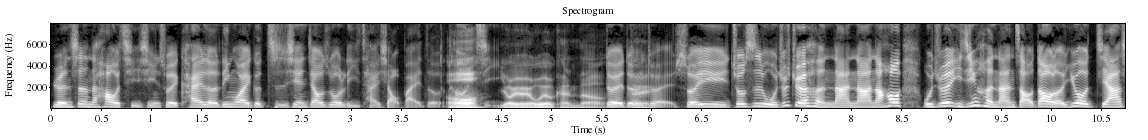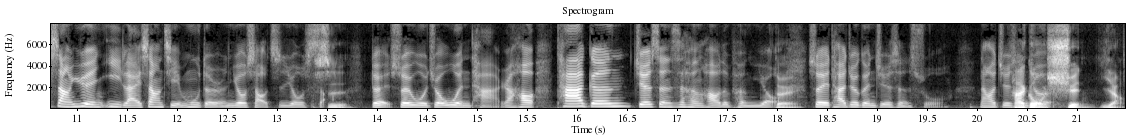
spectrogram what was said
人生的好奇心，所以开了另外一个支线，叫做理财小白的特辑。哦，有有有，我有看到。对对对，对，所以就是我就觉得很难呐、啊。然后我觉得已经很难找到了，又加上愿意来上节目的人又少之又少。是。对，所以我就问他，然后他跟 Jason 是很好的朋友，对，所以他就跟 Jason 说，然后 Jason 他跟我炫耀，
